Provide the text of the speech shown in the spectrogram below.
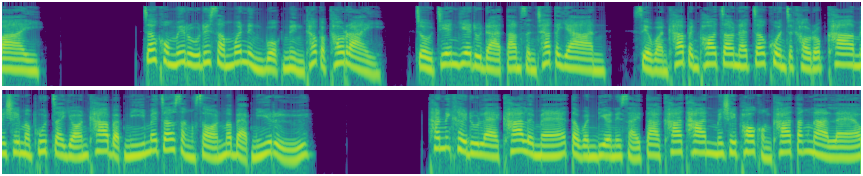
ไป เจ้าคงไม่รู้ด้วยซ้ำว่าหนึ่งบวกหนึ่งเท่ากับเท่าไหร่ โจเจี้ยนเย่ดูด่าตามสัญชาตญาณเสี่ยหวันข้าเป็นพ่อเจ้านะเจ้าควรจะเคารพข้าไม่ใช่มาพูดใจย้อนข้าแบบนี้แม่เจ้าสั่งสอนมาแบบนี้หรือานไม่เคยดูแลข้าเลยแม้ แต่วันเดียวในสายตาข้าท่านไม่ใช่พ่อของข้าตั้งนานแล้ว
